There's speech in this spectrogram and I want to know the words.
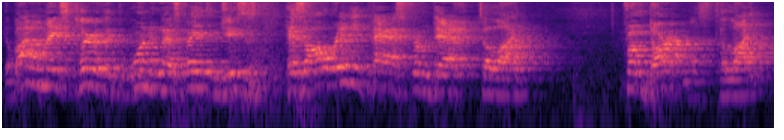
The Bible makes clear that the one who has faith in Jesus has already passed from death to life, from darkness to light.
